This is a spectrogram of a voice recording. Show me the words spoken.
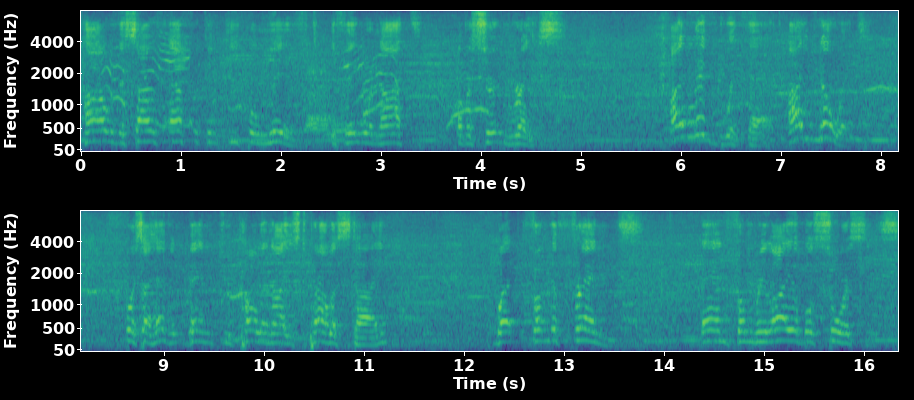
how the South African people lived if they were not of a certain race. I lived with that. I know it. Of course, I haven't been to colonized Palestine, but from the friends and from reliable sources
